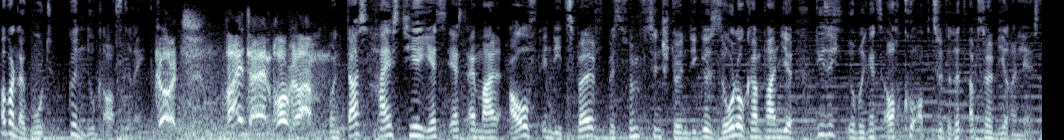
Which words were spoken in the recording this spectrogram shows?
Aber na gut, genug aufgeregt. Gut, weiter im Programm. Und das heißt hier jetzt erst einmal auf in die 12 bis 15-stündige Solo-Kampagne, die sich übrigens auch Koop zu dritt absolvieren lässt.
